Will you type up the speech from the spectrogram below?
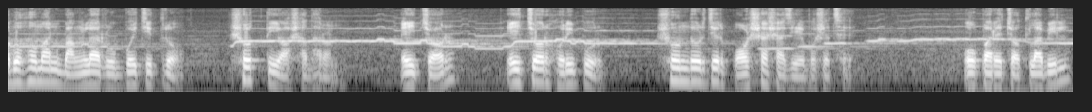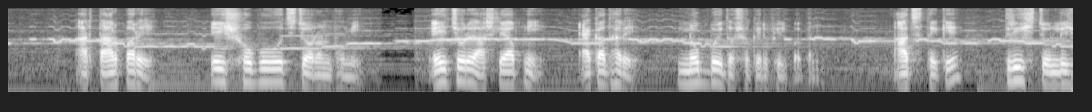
আবহমান বাংলার রূপবৈচিত্র্য সত্যি অসাধারণ। এই চর এই চর হরিপুর সৌন্দর্যের পর্ষা সাজিয়ে বসেছে। ওপারে চতলাবিল আর তার পারে এই সবুজ চরণভূমি। এই চরে আসলে আপনি একাধারে নব্বই দশকের ফিল পাবেন। আজ থেকে ত্রিশ চল্লিশ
